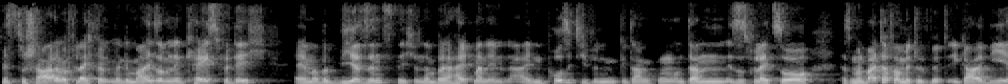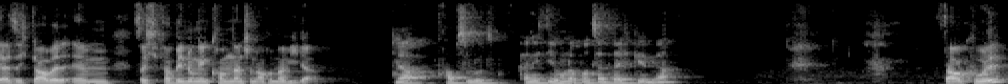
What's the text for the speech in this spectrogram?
ist zu schade, aber vielleicht finden wir gemeinsam einen Case für dich. Ähm, aber wir sind's nicht. Und dann behält man in einen positiven Gedanken und dann ist es vielleicht so, dass man weitervermittelt wird, egal wie. Also ich glaube, ähm, solche Verbindungen kommen dann schon auch immer wieder. Ja, absolut. Kann ich dir 100% recht geben, ja. Sau cool.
